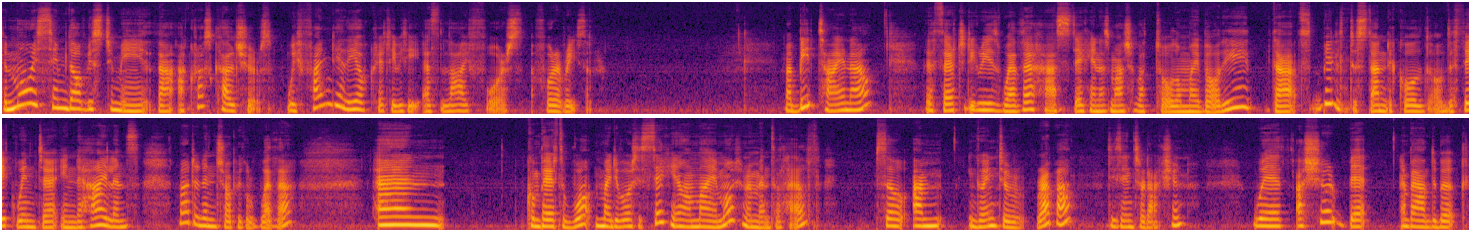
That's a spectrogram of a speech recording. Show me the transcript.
the more it seemed obvious to me that across cultures we find the idea of creativity as life force for a reason. I'm a bit tired now, The 30 degrees weather has taken as much of a toll on my body that's built to stand the cold of the thick winter in the highlands rather than tropical weather. And compared to what my divorce is taking on my emotional and mental health, so I'm going to wrap up this introduction with a short bit about the book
